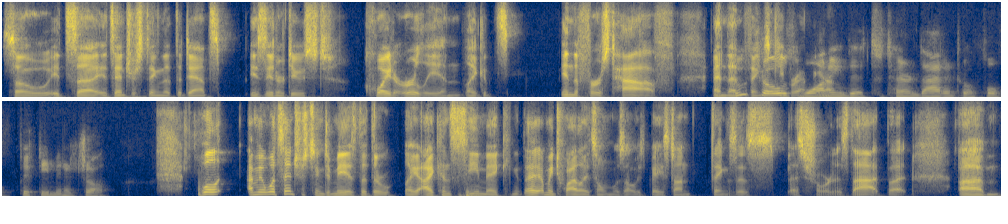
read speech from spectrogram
so it's uh, it's interesting that the dance is introduced quite early and like it's in the first half, and then Who things keep wanting up. to, to turn that into a full 50 minute show. Well, I mean, what's interesting to me is that there, like, I can see making. I mean, Twilight Zone was always based on things as as short as that, but, um,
